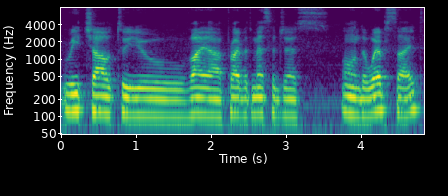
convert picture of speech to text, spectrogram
reach out to you via private messages on the website,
